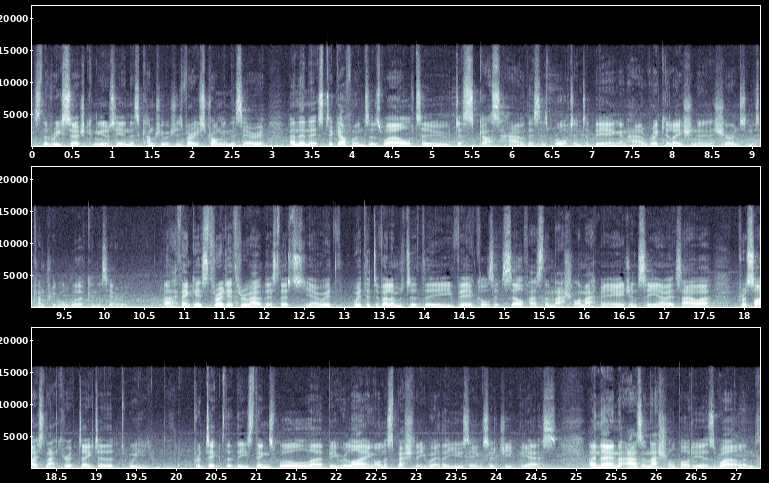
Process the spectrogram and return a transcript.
It's the research community in this country, which is very strong in this area. And then it's to government as well to discuss how this is brought into being and how regulation and insurance in this country will work in this area. I think it's threaded throughout this that you know with with the development of the vehicles itself as the national mapping agency, you know it's our precise and accurate data that we predict that these things will uh, be relying on, especially where they're using sort of GPS. And then as a national body as well, and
